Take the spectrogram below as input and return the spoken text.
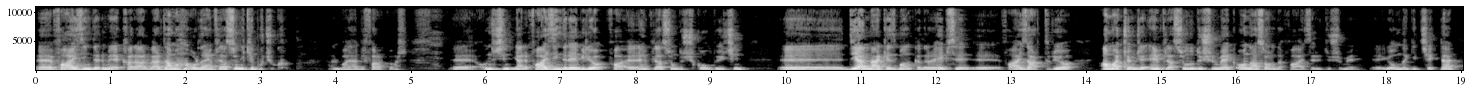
e, faiz indirmeye karar verdi ama orada enflasyon iki buçuk. Yani bayağı bir fark var. E, onun için yani faiz indirebiliyor fa, e, enflasyon düşük olduğu için. E, diğer merkez bankaları hepsi e, faiz arttırıyor. Amaç önce enflasyonu düşürmek ondan sonra da faizleri düşürme e, yoluna gidecekler.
